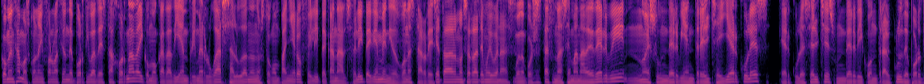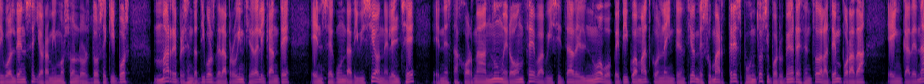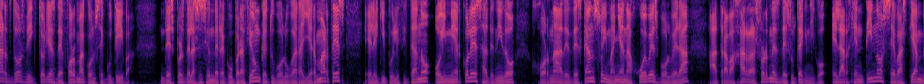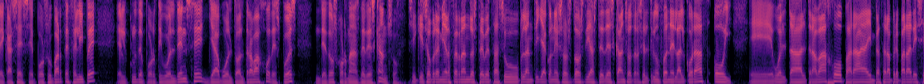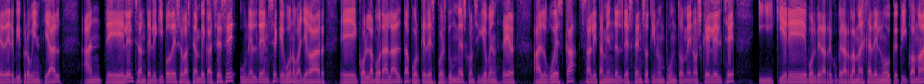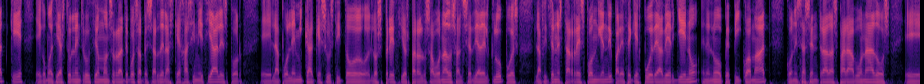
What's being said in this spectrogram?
Comenzamos con la información deportiva de esta jornada y como cada día en primer lugar saludando a nuestro compañero Felipe Canals. Felipe, bienvenido, buenas tardes. ¿Qué tal, Monserrate? Muy buenas. Bueno, pues esta es una semana de derby, no es un derby entre Elche y Hércules, Hércules Elche es un derby contra el Club Deportivo Eldense y ahora mismo son los dos equipos más representativos de la provincia de Alicante en segunda división. El Elche en esta jornada número 11 va a visitar el nuevo Pepico Amat con la intención de sumar tres puntos y por primera vez en toda la temporada encadenar dos victorias de forma consecutiva. Después de la sesión de recuperación que tuvo lugar ayer martes, el equipo ilicitano hoy miércoles ha tenido jornada de descanso y mañana jueves volverá a trabajar a las órdenes de su técnico, el argentino Sebastián Becasese. Por su parte, Felipe, el Club Deportivo Eldense ya ha vuelto al trabajo después de dos jornadas de descanso. Sí quiso premiar Fernando Estevez a su plantilla con esos dos días de descanso tras el triunfo en el Alcoraz. Hoy eh, vuelta al trabajo para empezar a preparar ese derby provincial ante el Elche, ante el equipo de Sebastián Becasese, un Eldense que bueno va a llegar eh, con la moral alta porque después de un mes consiguió vencer al Huesca, sale también del descenso, tiene un punto menos que el Elche y quiere volver a recuperar la magia del nuevo Pepico Amat que, eh, como decías tú en la introducción, Monserrate, pues a pesar de las quejas iniciales por eh, la polémica que suscitó los precios para los abonados al ser día del club, pues la afición está respondiendo y parece que puede haber lleno en el nuevo Pepico Amat con esas entradas para abonados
